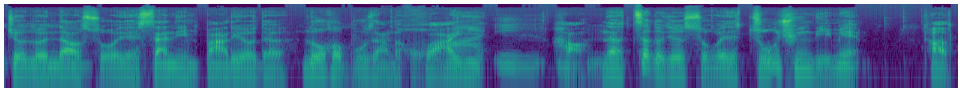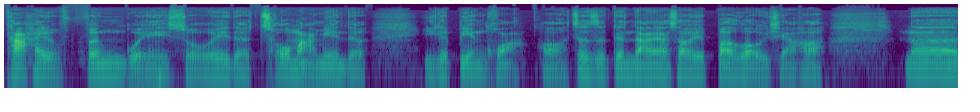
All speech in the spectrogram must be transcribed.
就轮到所谓的三零八六的落后补涨的华裔。好，那这个就是所谓的族群里面好，它还有分为所谓的筹码面的一个变化，哦，这是跟大家稍微报告一下哈。那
